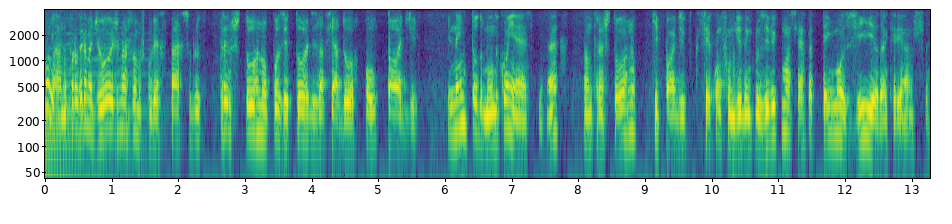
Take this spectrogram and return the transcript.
Olá, no programa de hoje nós vamos conversar sobre o transtorno opositor desafiador, ou TOD, que nem todo mundo conhece, né? É um transtorno que pode ser confundido, inclusive, com uma certa teimosia da criança.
